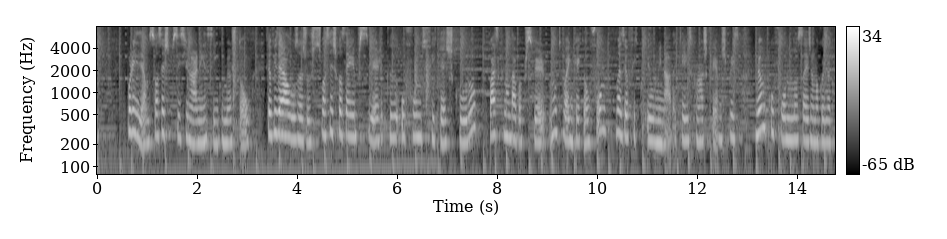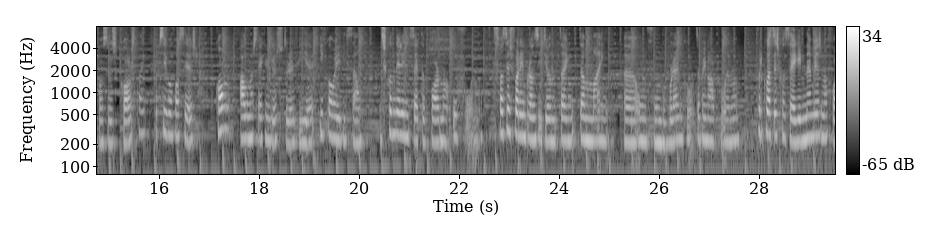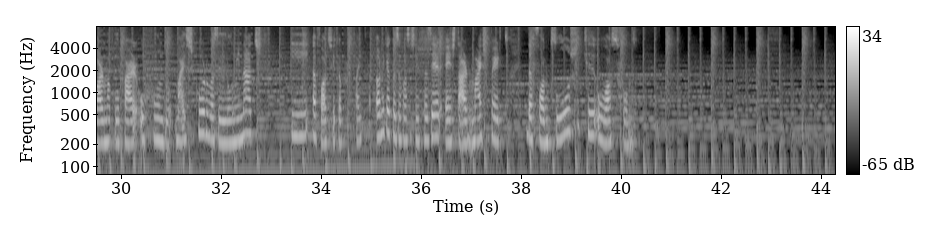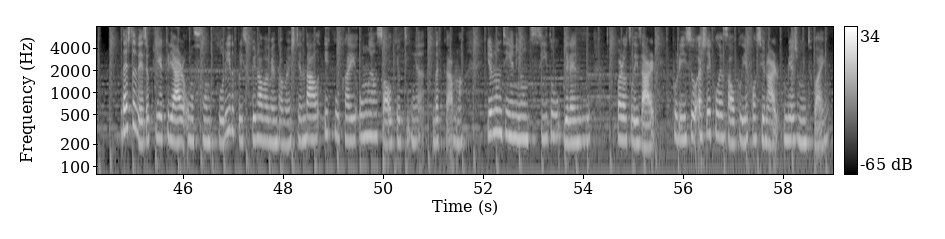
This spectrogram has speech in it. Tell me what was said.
Por exemplo, se vocês se posicionarem assim como eu estou, se eu fizer alguns ajustes, vocês conseguem perceber que o fundo fica escuro, quase que não dá para perceber muito bem o que é que é o fundo, mas eu fico iluminada, que é isso que nós queremos. Por isso, mesmo que o fundo não seja uma coisa que vocês gostem, é possível vocês, com algumas técnicas de fotografia e com a edição, de esconderem de certa forma o fundo. Se vocês forem para um sítio onde tem também uh, um fundo branco, também não há problema, porque vocês conseguem na mesma forma colocar o fundo mais escuro, vocês iluminados, e a foto fica perfeita. A única coisa que vocês têm que fazer é estar mais perto da fonte de luz que o vosso fundo. Desta vez eu queria criar um fundo colorido, por isso fui novamente ao meu estendal e coloquei um lençol que eu tinha da cama. Eu não tinha nenhum tecido grande para utilizar, por isso achei que o lençol podia funcionar mesmo muito bem.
